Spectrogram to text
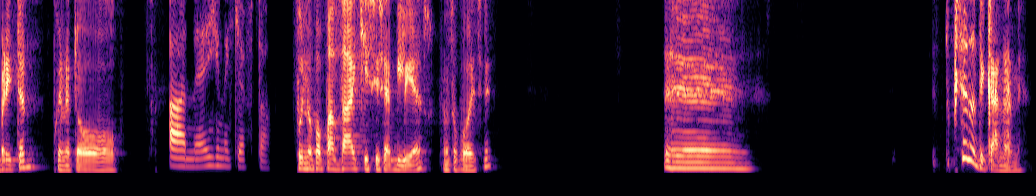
Britain που είναι το... Α, ναι, έγινε και αυτό. Που είναι ο παπαδάκι της Αγγλίας, να το πω έτσι. Ε... Ξέρω τι κάνανε;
